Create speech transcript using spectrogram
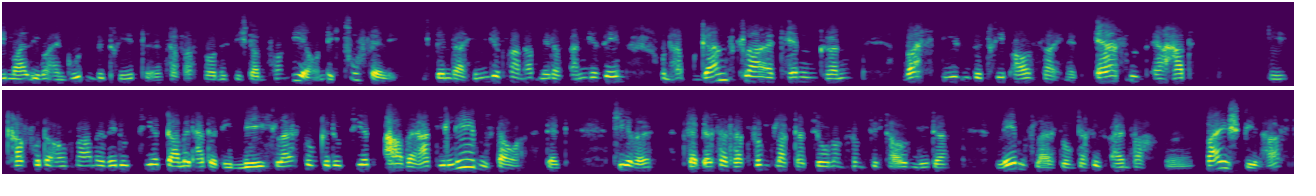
die mal über einen guten Betrieb äh, verfasst worden ist, die stammt von mir und nicht zufällig. Ich bin da hingefahren, habe mir das angesehen und habe ganz klar erkennen können, was diesen Betrieb auszeichnet. Erstens, er hat die Kraftfutteraufnahme reduziert, damit hat er die Milchleistung reduziert, aber er hat die Lebensdauer der Tiere verbessert, hat fünf Laktationen und 50.000 Liter Lebensleistung. Das ist einfach äh, beispielhaft.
